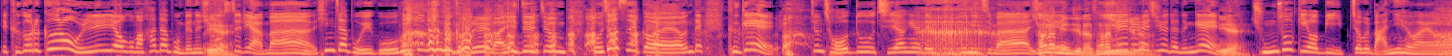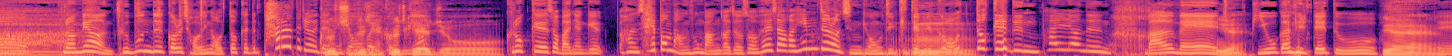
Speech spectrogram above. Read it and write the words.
근데 그거를 끌어올리려고 막 하다 보면은 예. 쇼호스들이 아마 흰자 보이고 흥분하는 거를 많이들 좀 보셨을 거예요. 근데 그게 좀 저도 지향해야 될 부분이지만 사람인지라, 사람인지라. 이해를 해주셔야 되는 게 예. 중소기업이 입점을 많이 해와요. 아. 그러면 그분들 거를 저희는 어떻게든 팔아드려야 되는 그렇지, 경우가 그렇지. 있거든요. 그렇게 해야죠. 그 렇게 해서 만약에 한 세 번 방송 망가져서 회사가 힘들어지는 경우도 있기 때문에 음. 그걸 어떻게든 팔려는 마음에 좀 예. 비호감일 때도 예, 네.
